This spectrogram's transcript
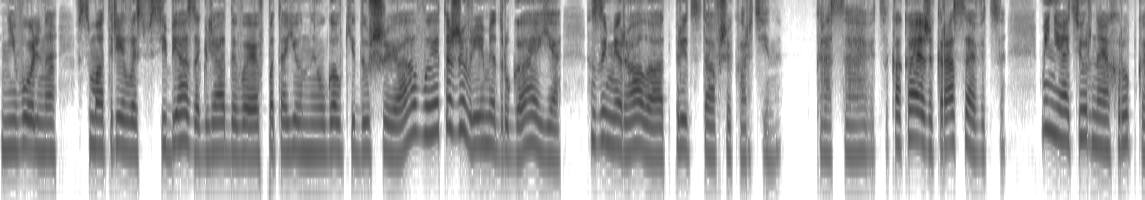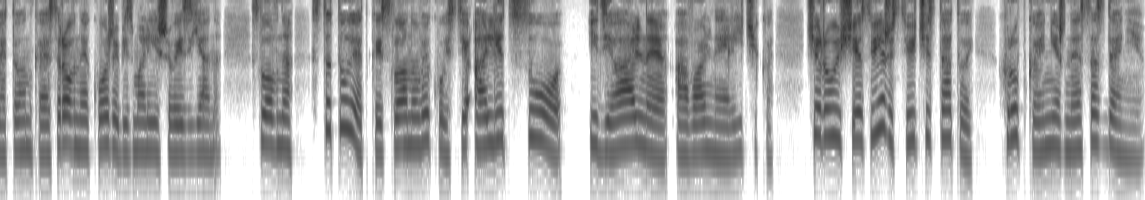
Невольно всмотрелась в себя, заглядывая в потаённые уголки души, а в это же время другая я замирала от представшей картины. Красавица, какая же красавица! Миниатюрная, хрупкая, тонкая, с ровной кожей, без малейшего изъяна, словно статуэтка из слоновой кости, а лицо идеальное, овальное личико, чарующее свежестью и чистотой, хрупкое нежное создание.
